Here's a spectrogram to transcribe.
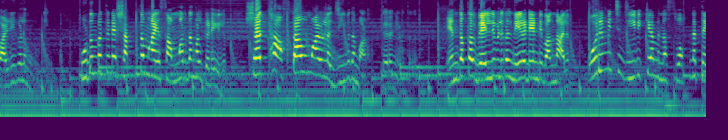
വഴികളും നോക്കി. കുടുംബത്തിന്റെ ശക്തമായ സമ്മർദ്ദങ്ങൾക്കിടയിലും ശ്രദ്ധ അഫ്താവുമായുള്ള ജീവിതമാണ് തിരഞ്ഞെടുത്തത്. എന്തൊക്കെ വെല്ലുവിളികൾ നേരിടേണ്ടി വന്നാലും ഒരുമിച്ച് ജീവിക്കാമെന്ന സ്വപ്നത്തെ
